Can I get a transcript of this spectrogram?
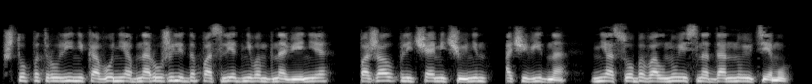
что патрули никого не обнаружили до последнего мгновения, пожал плечами Чунин, очевидно, не особо волнуясь на данную тему.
